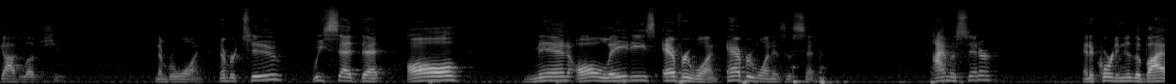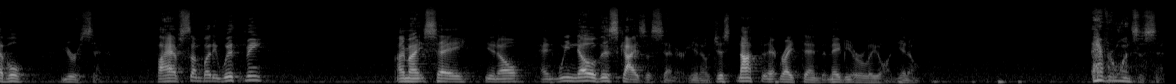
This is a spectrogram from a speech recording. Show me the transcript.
God loves you. Number one. Number two, we said that all men, all ladies, everyone, everyone is a sinner. I'm a sinner, and according to the Bible, you're a sinner. If I have somebody with me, I might say, you know, and we know this guy's a sinner, you know, just not that right then, but maybe early on, you know. Everyone's a sinner.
